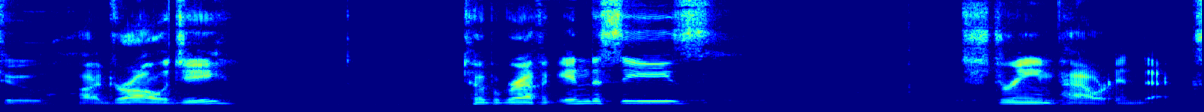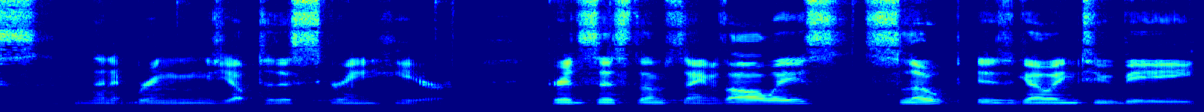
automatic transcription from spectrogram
to hydrology, topographic indices, stream power index. And then it brings you up to this screen here. Grid system, same as always. Slope is going to be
